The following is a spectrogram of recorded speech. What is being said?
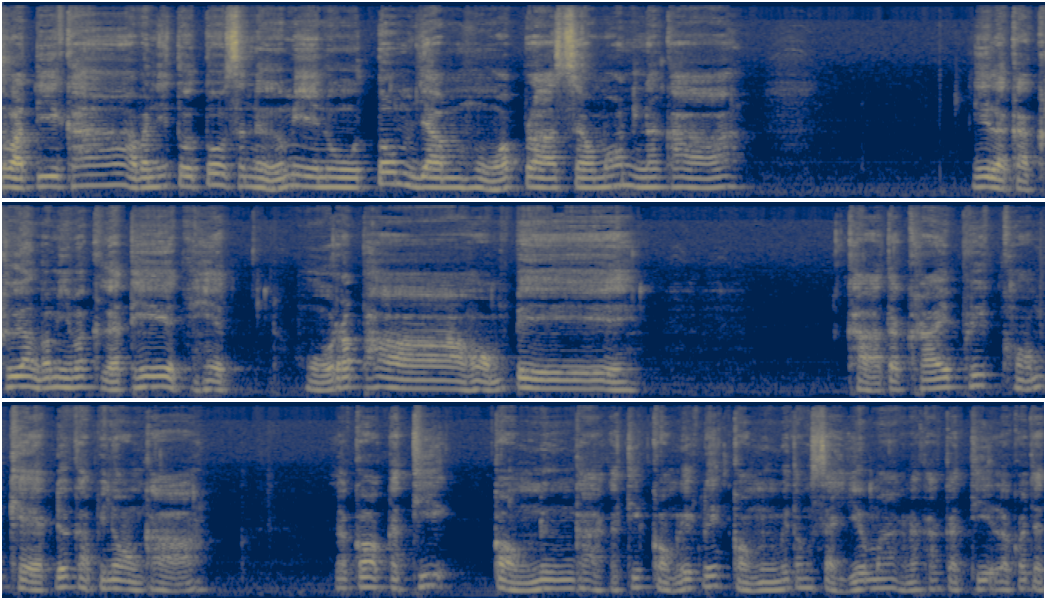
สวัสดีค่ะ วันนี้โตโต้เสนอเมนูต้มยำหัวปลาแซลมอนนะคะ นี่แหละค่ะเครื่องก็มีมะเขือเทศ เห็ดโหระพา หอมเปย์ข่าตะไคร้พริกหอมแขกด้วยค่ะพี่น้องค่ะ แล้วก็กะทิกล่องหนึ่งค่ะกะทิกล่องเล็กๆกล่องหนึ่งไม่ต้องใส่เยอะมากนะคะกะทิเราก็จะ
